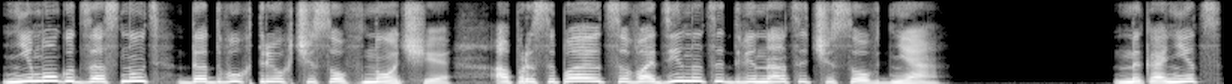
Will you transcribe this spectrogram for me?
не могут заснуть до 2-3 часов ночи, а просыпаются в 11-12 часов дня. Наконец,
